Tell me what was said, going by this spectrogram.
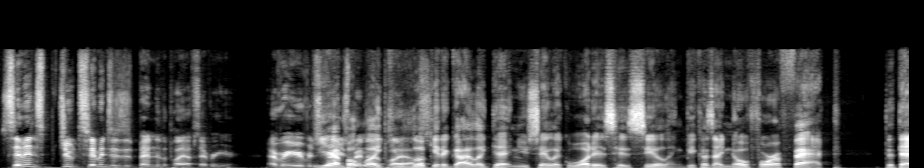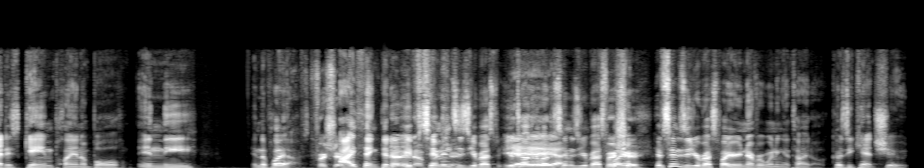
Simmons, dude, Simmons has been in the playoffs every year. Every year of his Yeah, but like you look at a guy like that and you say like, what is his ceiling? Because I know for a fact that that is game planable in the in the playoffs. For sure. I think that No, no, if no, for Simmons sure. is your best, you're Yeah, talking yeah, about yeah. if Simmons is your best For player. sure. If Simmons is your best player, you're never winning a title because he can't shoot.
